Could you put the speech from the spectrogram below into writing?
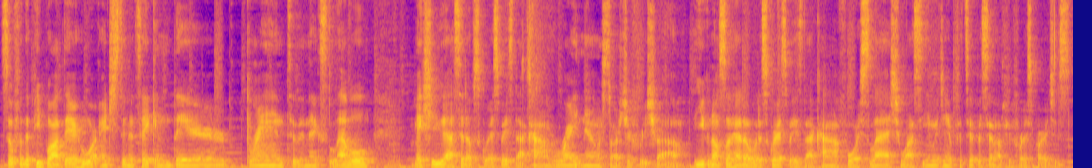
So for the people out there who are interested in taking their brand to the next level, make sure you guys hit up squarespace.com right now and start your free trial. You can also head over to squarespace.com forward slash YC Imaging for 10% off your first purchase.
